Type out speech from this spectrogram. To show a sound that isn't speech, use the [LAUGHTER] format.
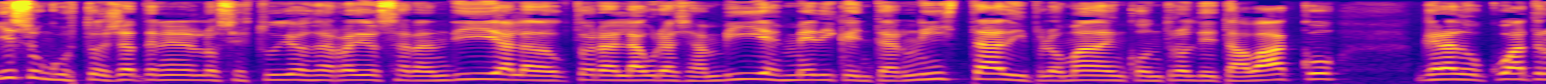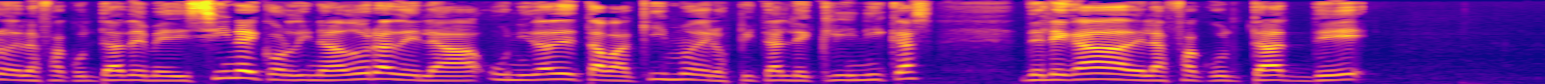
Y es un gusto ya tener en los estudios de Radio Sarandía la doctora Laura Yambí, es médica internista, diplomada en control de tabaco, grado 4 de la Facultad de Medicina y coordinadora de la Unidad de Tabaquismo del Hospital de Clínicas, delegada de la Facultad de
